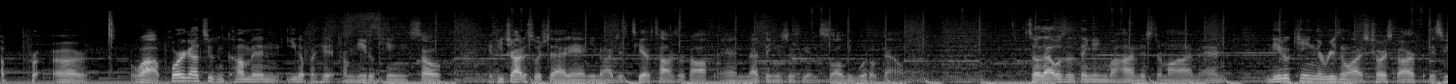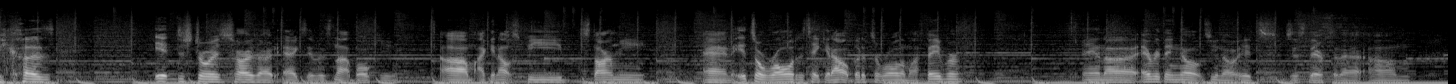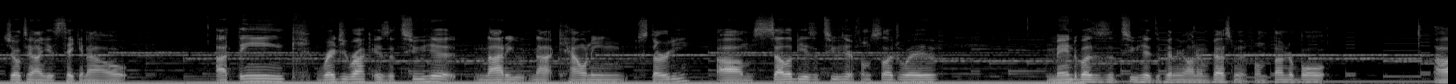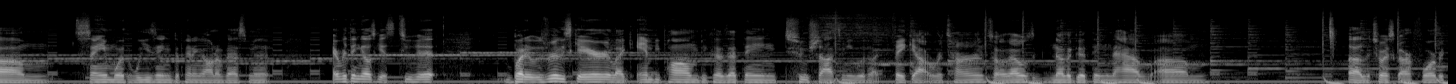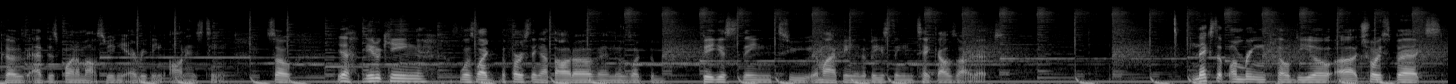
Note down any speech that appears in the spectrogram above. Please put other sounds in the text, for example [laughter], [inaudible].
a uh, wow, Porygon 2 can come in and eat up a hit from Nidoking. So if he tried to switch that in, you know, I just tear Toxic off, and that thing is just getting slowly whittled down. So that was the thinking behind Mr. Mime and Nidoking. The reason why it's Choice Scarf is [laughs] because it destroys Charizard X if it's not bulky. Um, I can outspeed Starmie, and it's a roll to take it out, but it's a roll in my favor. And uh, everything else, you know, it's just there for that. Um, Jolteon gets taken out. I think Regirock is a two hit, not even, not counting Sturdy. Um, Celebi is a two hit from Sludge Wave. Mandibuzz is a two hit depending on investment from Thunderbolt. Um, same with Weezing, depending on investment. Everything else gets two hit, but it was really scary, like Ambipom, because that thing two shots me with like fake out return. So that was another good thing to have um, uh, the Choice Scarf for, because at this point I'm outspeeding everything on his team. So yeah, Nidoking was like the first thing I thought of, and it was like the biggest thing to, in my opinion, the biggest thing to take out Zard X. Next up, I'm bringing Keldeo, uh, Choice Specs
